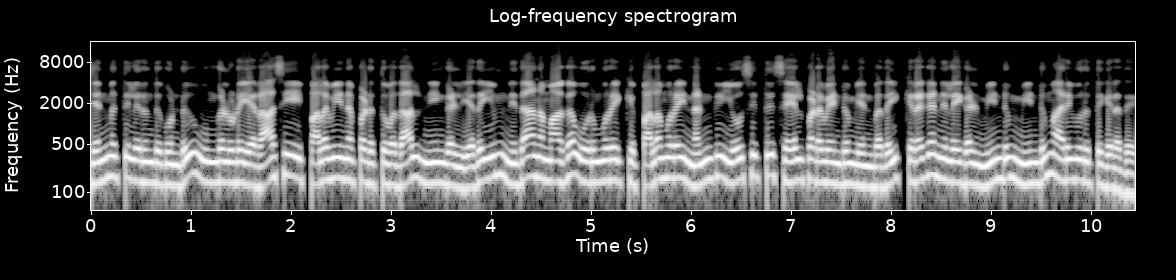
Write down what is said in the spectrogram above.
ஜென்மத்திலிருந்து கொண்டு உங்களுடைய ராசியை பலவீனப்படுத்துவதால் நீங்கள் எதையும் நிதானமாக ஒருமுறைக்கு பலமுறை நன்கு யோசித்து செயல்பட வேண்டும் என்பதை கிரக நிலைகள் மீண்டும் மீண்டும் அறிவுறுத்துகிறது.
